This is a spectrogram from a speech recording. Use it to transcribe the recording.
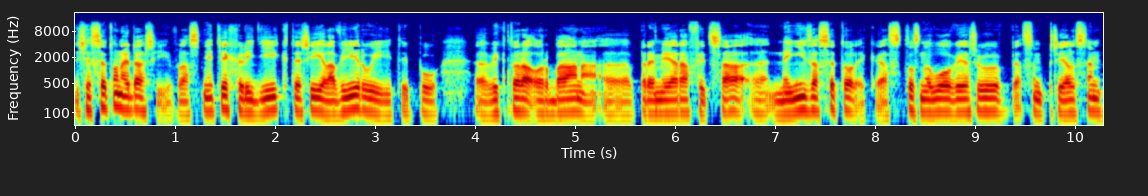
že se to nedaří. Vlastně těch lidí, kteří lavírují typu eh, Viktora Orbána, eh, premiéra Fica, eh, není zase tolik. Já si to znovu ověřuji. Já jsem přijel jsem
